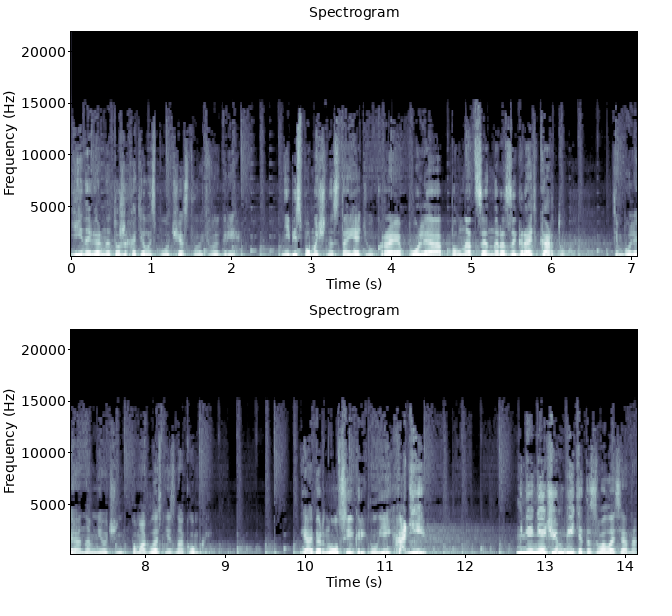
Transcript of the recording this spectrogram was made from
Ей, наверное, тоже хотелось поучаствовать в игре. Не беспомощно стоять у края поля, а полноценно разыграть карту. Тем более она мне очень помогла с незнакомкой. Я обернулся и крикнул ей «Ходи!» «Мне нечем бить!» — это звалась она.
